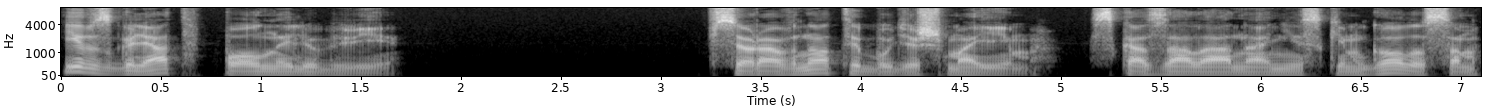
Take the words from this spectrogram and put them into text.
и взгляд полной любви. «Все равно ты будешь моим», — сказала она низким голосом,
